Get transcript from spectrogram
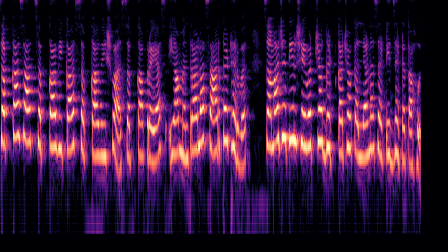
सबका साथ सबका विकास सबका विश्वास सबका प्रयास या मंत्राला सार्थ ठरवत समाजातील शेवटच्या घटकाच्या कल्याणासाठी झटत आहोत.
